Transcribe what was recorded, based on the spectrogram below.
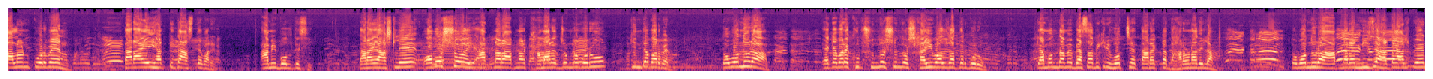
পালন করবেন, তারা এই হাটটিতে আসতে পারেন। আমি বলতেছি তারাই আসলে অবশ্যই আপনারা আপনার খামারের জন্য গরু কিনতে পারবেন। তো বন্ধুরা, একেবারে খুব সুন্দর সুন্দর শাহিওয়াল জাতের গরু। কেমন দামে বেচা বিক্রি হচ্ছে তার একটা ধারণা দিলাম। তো বন্ধুরা, আপনারা নিজে হাটে আসবেন,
